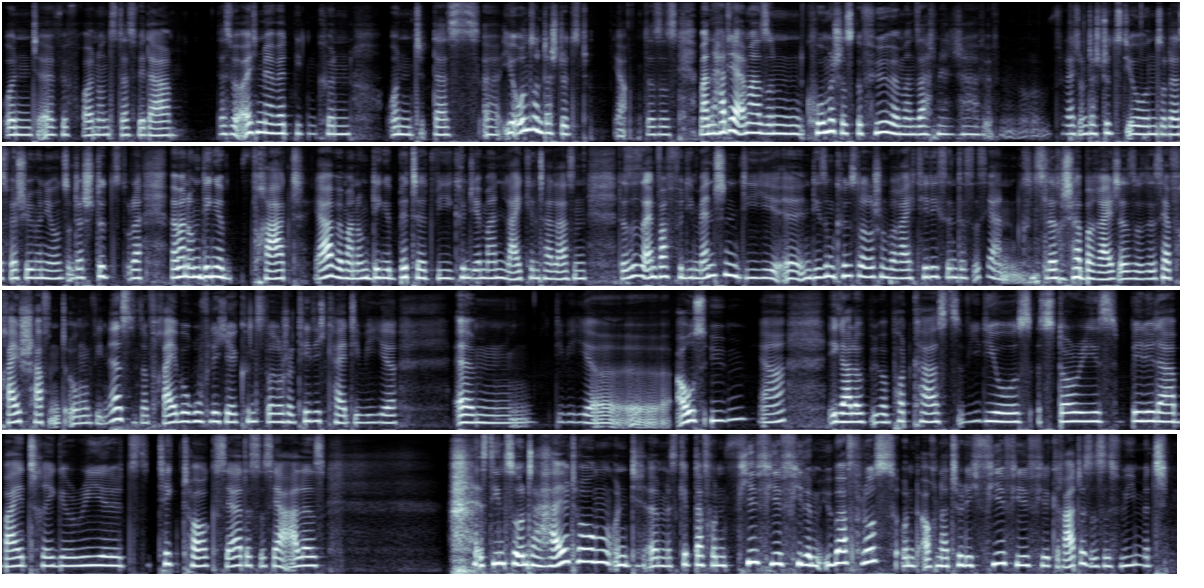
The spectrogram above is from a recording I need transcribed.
Und äh, wir freuen uns, dass wir da, dass wir euch einen Mehrwert bieten können und dass äh, ihr uns unterstützt. Ja, das ist, man hat ja immer so ein komisches Gefühl, wenn man sagt, Mensch, vielleicht unterstützt ihr uns oder es wäre schön, wenn ihr uns unterstützt oder wenn man um Dinge fragt, ja, wenn man um Dinge bittet, wie könnt ihr mal ein Like hinterlassen. Das ist einfach für die Menschen, die äh, in diesem künstlerischen Bereich tätig sind, das ist ja ein künstlerischer Bereich, also das ist ja freischaffend irgendwie, ne? Es ist eine freiberufliche künstlerische Tätigkeit, die wir hier ähm, die wir hier äh, ausüben, ja, egal ob über Podcasts, Videos, Stories, Bilder, Beiträge, Reels, TikToks, ja, das ist ja alles. Es dient zur Unterhaltung und ähm, es gibt davon viel, viel, viel im Überfluss und auch natürlich viel, viel, viel gratis. Es ist wie mit,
